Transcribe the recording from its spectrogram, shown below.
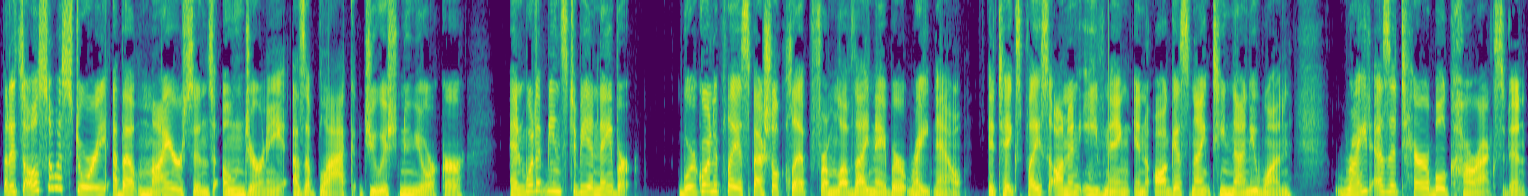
But it's also a story about Meyerson's own journey as a black Jewish New Yorker and what it means to be a neighbor. We're going to play a special clip from Love Thy Neighbor right now. It takes place on an evening in August 1991 right as a terrible car accident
